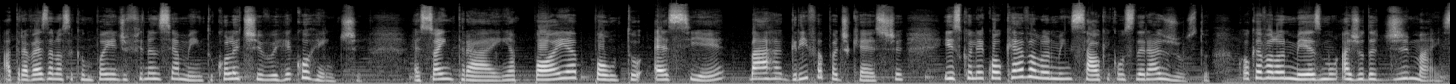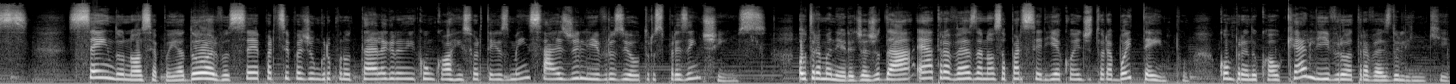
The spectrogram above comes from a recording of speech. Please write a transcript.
através da nossa campanha de financiamento coletivo e recorrente. É só entrar em apoia.se barra Grifa Podcast e escolher qualquer valor mensal que considerar justo. Qualquer valor mesmo ajuda demais. Sendo nosso apoiador, você participa de um grupo no Telegram e concorre em sorteios mensais de livros e outros presentinhos. Outra maneira de ajudar é através da nossa parceria com a editora Boitempo, comprando qualquer livro através do link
